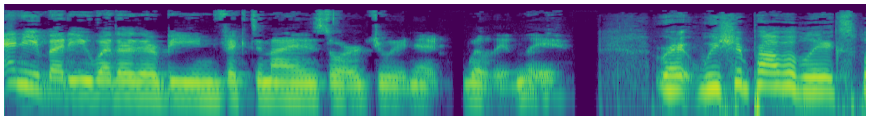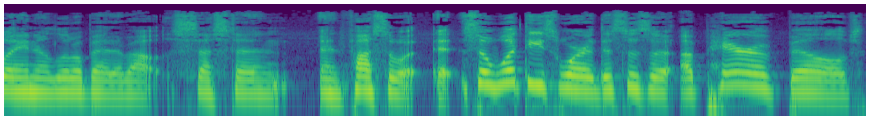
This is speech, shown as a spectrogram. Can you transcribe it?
anybody whether they're being victimized or doing it willingly. Right. We should probably explain a little bit about sesta and, and FOSTA. so what these were this was a, a, pair of bills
